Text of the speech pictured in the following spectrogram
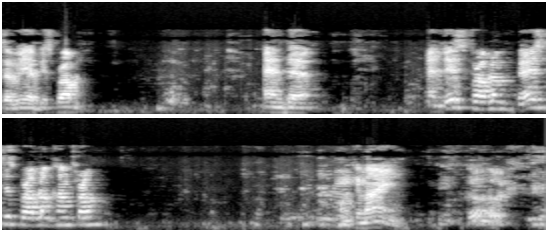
So we have this problem. And uh, and this problem, where does this problem come from? Monkey mind. Good.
